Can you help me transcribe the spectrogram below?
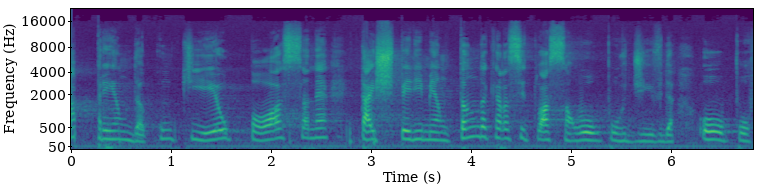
aprenda, com que eu possa estar né, tá experimentando aquela situação, ou por dívida, ou por,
